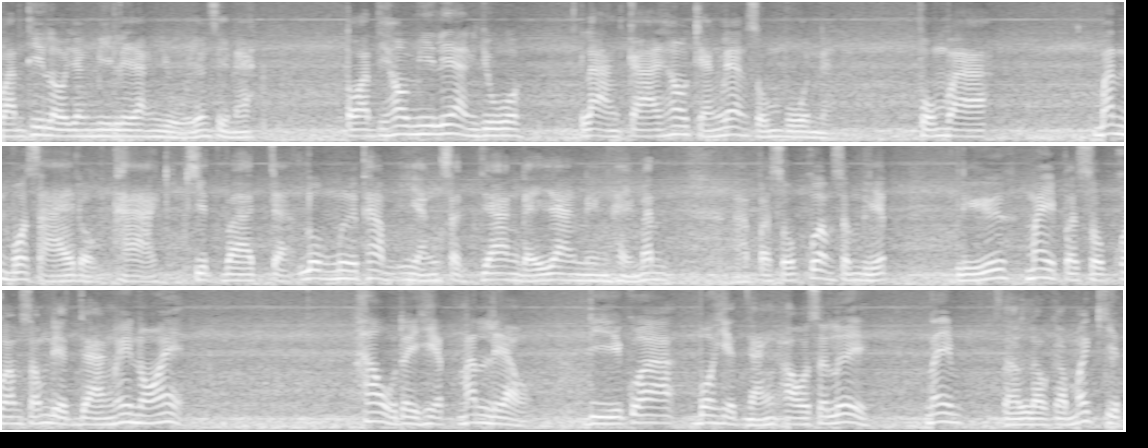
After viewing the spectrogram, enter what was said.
วันที่เรายังมีแรงอยู่ยังสินะ ตอนที่เฮามีแรงอยู่ร่างกายเฮาแข็งแรงสมบูรณ์เนี่ยผมว่ามันบ่สายดอกถ้าคิดว่าจะลงมือทำอีหยังสักอย่างใดอย่างหนึ่งให้มันประสบความสำเร็จ หรือไม่ประสบความสำเร็จอย่างน้อยๆเฮาได้เฮ็ดมันแล้ว ดีกว่าบ่เฮ็ดหยังเอาซะเลย ในเราก็มาคิด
